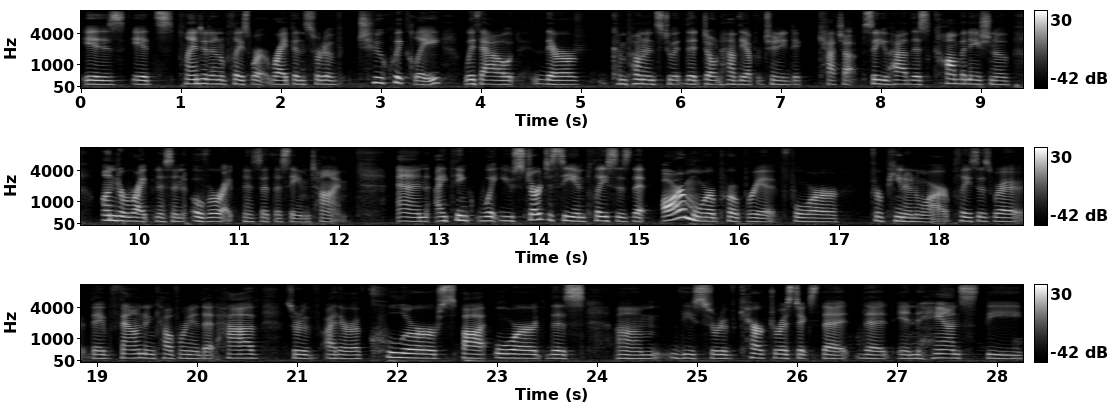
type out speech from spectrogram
is it's planted in a place where it ripens sort of too quickly without there are components to it that don't have the opportunity to catch up. So you have this combination of underripeness and overripeness at the same time. And I think what you start to see in places that are more appropriate for for Pinot Noir, places where they've found in California that have sort of either a cooler spot or this um, these sort of characteristics that that enhance the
